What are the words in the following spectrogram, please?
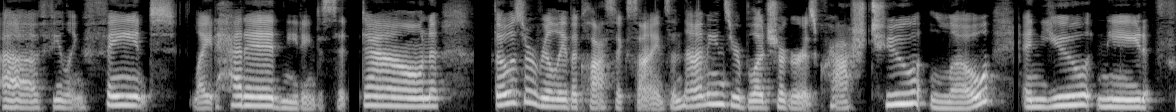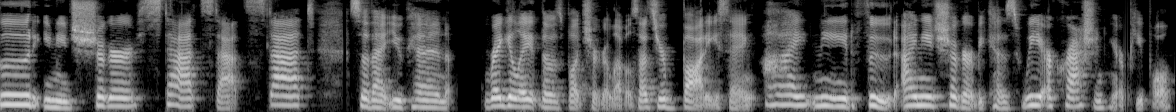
uh, feeling faint, lightheaded, needing to sit down, those are really the classic signs. And that means your blood sugar is crashed too low and you need food, you need sugar, stat, stat, stat, so that you can regulate those blood sugar levels. That's your body saying, I need food, I need sugar because we are crashing here, people.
